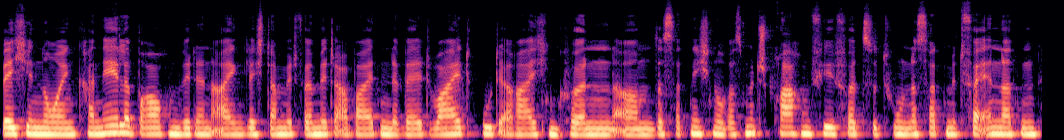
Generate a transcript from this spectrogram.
welche neuen Kanäle brauchen wir denn eigentlich, damit wir Mitarbeitende weltweit gut erreichen können. Ähm, das hat nicht nur was mit Sprachenvielfalt zu tun, das hat mit veränderten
